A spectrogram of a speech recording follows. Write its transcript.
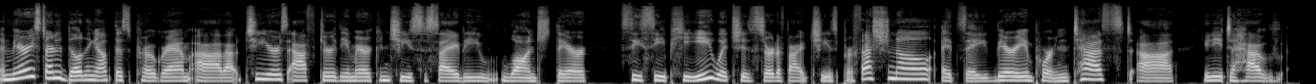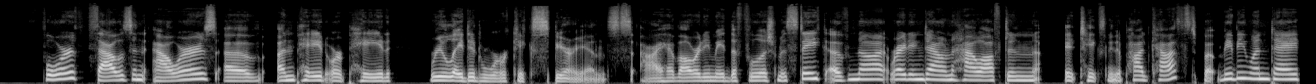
And Mary started building out this program uh, about two years after the American Cheese Society launched their CCP, which is Certified Cheese Professional. It's a very important test. Uh, you need to have 4,000 hours of unpaid or paid related work experience. I have already made the foolish mistake of not writing down how often it takes me to podcast, but maybe one day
